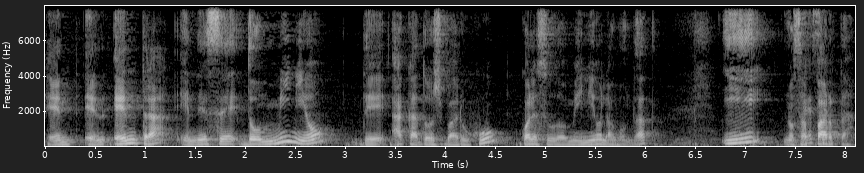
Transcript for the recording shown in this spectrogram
En- en- entra en ese dominio de Akadosh Barujú. ¿Cuál es su dominio? La bondad. Y nos aparta,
